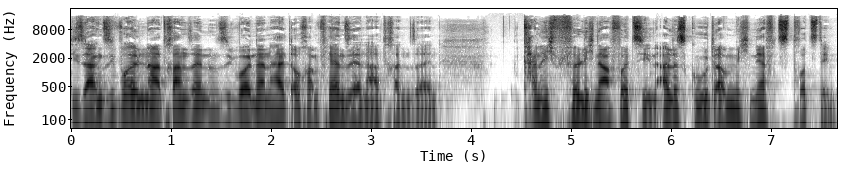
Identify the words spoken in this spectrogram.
die sagen, sie wollen nah dran sein und sie wollen dann halt auch am Fernseher nah dran sein kann ich völlig nachvollziehen. Alles gut, aber mich nervt's trotzdem.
